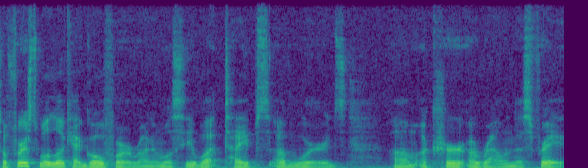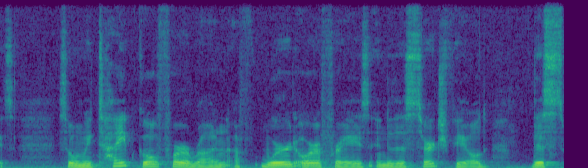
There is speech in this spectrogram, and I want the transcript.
So first we'll look at go for a run and we'll see what types of words um, occur around this phrase. So when we type go for a run, a word or a phrase into the search field, this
